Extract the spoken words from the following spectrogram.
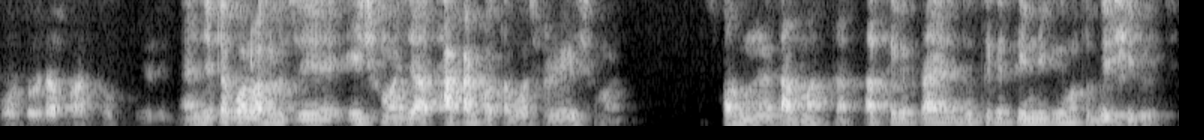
কতটা পার্থক্য আহ, যেটা বলা হলো যে এই সময় যা থাকার কথা বছরের এই সময় সর্বনিম্ন তাপমাত্রা, তার থেকে প্রায় দু থেকে তিন ডিগ্রি মতো বেশি রয়েছে।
